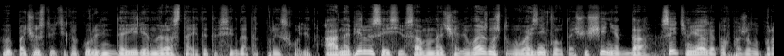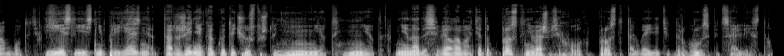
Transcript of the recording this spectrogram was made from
вы почувствуете, как уровень доверия нарастает. Это всегда так происходит. А на первой сессии, в самом начале, важно, чтобы возникло вот ощущение, да, с этим я готов, пожалуй, поработать. Если есть неприязнь, отторжение, какое-то чувство, что нет, нет, не надо себя ломать. Это просто не ваш психолог. Просто тогда идите к другому специалисту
